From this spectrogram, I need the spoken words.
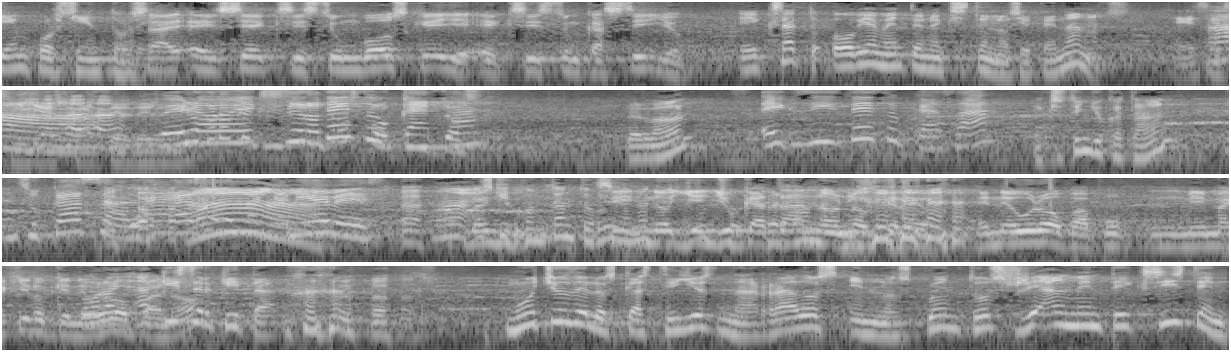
100% O sea, eh, sí existe un bosque y existe un castillo. Exacto, obviamente no existen los siete enanos. Esa sí ya es Ah. parte del... Pero Yo creo que existen existe otros su poquitos. casa. ¿Perdón? ¿Existe su casa? ¿Existe en Yucatán? En su casa, la casa de Ah. Blancanieves. Ah, es que con tanto ruido Sí, no no, y en escucho, Yucatán no, no creo. En Europa, me imagino que en Por ahí, Europa, aquí ¿no? cerquita. Muchos de los castillos narrados en los cuentos realmente existen.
